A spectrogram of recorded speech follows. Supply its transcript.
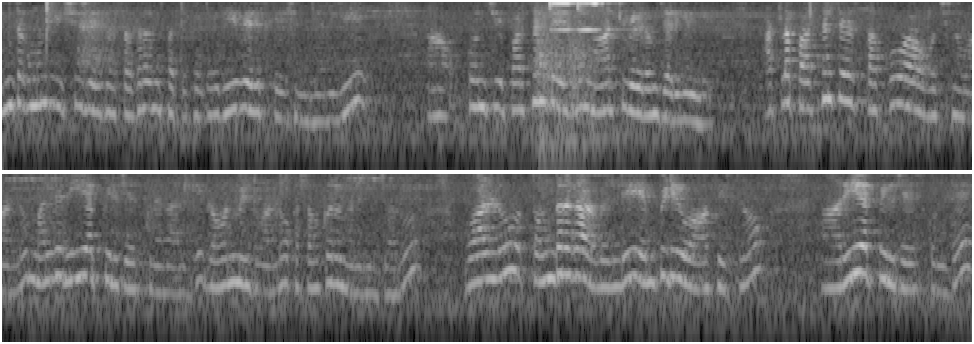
ఇంతకుముందు ఇష్యూ చేసిన సదరం సర్టిఫికేట్ రీవెరిఫికేషన్ జరిగి కొంచెం పర్సంటేజ్ని మార్చివేయడం జరిగింది. అట్లా పర్సంటేజ్ తక్కువ వచ్చిన వాళ్ళు మళ్ళీ రీఅప్పీల్ చేసుకునేదానికి గవర్నమెంట్ వాళ్ళు ఒక సౌకర్యం కలిగించారు. వాళ్ళు తొందరగా వెళ్ళి ఎంపీడీఓ ఆఫీస్లో రీఅప్పీల్ చేసుకుంటే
